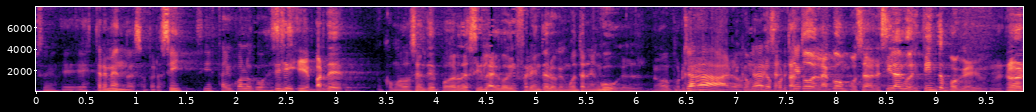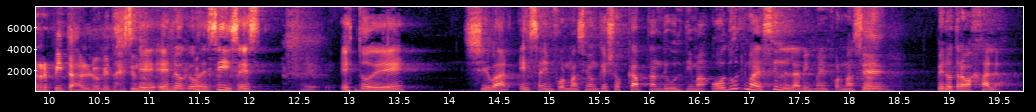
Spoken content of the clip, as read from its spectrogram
Sí. Eh, es tremendo eso, pero sí, sí, es tal cual lo que vos decís. sí, y aparte, como docente, poder decirle algo diferente a lo que encuentran en Google, ¿no? Porque Claro, es como claro, que está porque- todo en la compu, o sea, decir algo distinto porque no le repitas lo que está diciendo. Eh, es lo que vos decís, es eh, esto de llevar esa información que ellos captan de última, o de última decirle la misma información, Sí. pero trabajala.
